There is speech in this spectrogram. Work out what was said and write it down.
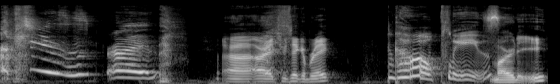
Jesus Christ. Uh, all right, should we take a break, Oh, please. Marty?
